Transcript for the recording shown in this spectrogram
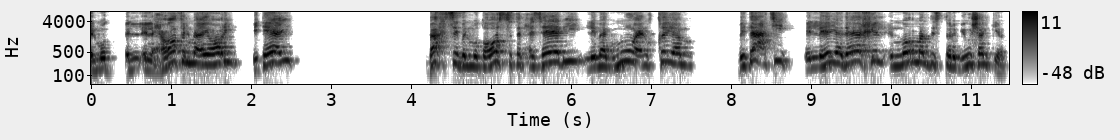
المت... الانحراف المعياري بتاعي بحسب المتوسط الحسابي لمجموع القيم بتاعتي اللي هي داخل ال normal distribution curve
